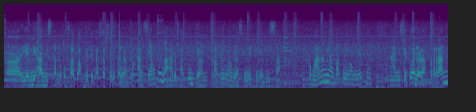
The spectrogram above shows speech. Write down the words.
uh, yang dihabiskan untuk suatu aktivitas tersebut adalah makan siang tuh nggak harus satu jam tapi 15 menit juga bisa. Ke mana nih yang 45 menitnya? Nah di situ adalah peran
